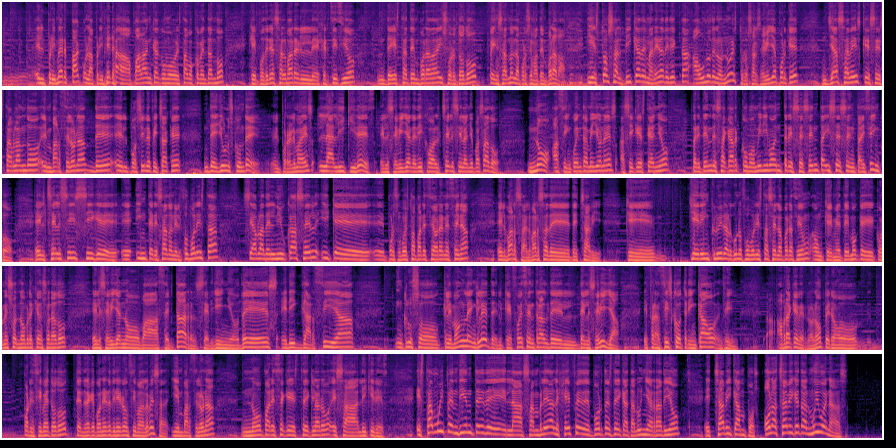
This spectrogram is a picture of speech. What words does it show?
el primer pack o la primera palanca, como estamos comentando, que podría salvar el ejercicio de esta temporada y sobre todo pensando en la próxima temporada. Y esto salpica de manera directa a uno de los nuestros, al Sevilla, porque ya sabéis que se está hablando en Barcelona del posible fichaje de Jules Koundé. El problema es la liquidez. El Sevilla le dijo al Chelsea el año pasado no a 50 millones, así que este año pretende sacar como mínimo entre 60 y 65. El Chelsea sigue eh, interesado en el futbolista, se habla del Newcastle y que, eh, por supuesto, aparece ahora en escena el Barça, el Barça de, Xavi, que quiere incluir a algunos futbolistas en la operación, aunque me temo que con esos nombres que han sonado el Sevilla no va a aceptar. Serginho Des, Eric García, incluso Clemón Lenglet, el que fue central del, del Sevilla, eh, Francisco Trincao, en fin habrá que verlo, ¿no? Pero por encima de todo tendrá que poner dinero encima de la mesa. Y en Barcelona no parece que esté claro esa liquidez. Está muy pendiente de la asamblea el jefe de deportes de Cataluña Radio, eh, Xavi Campos. Hola Xavi, ¿qué tal? Muy buenas.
